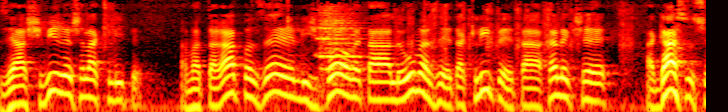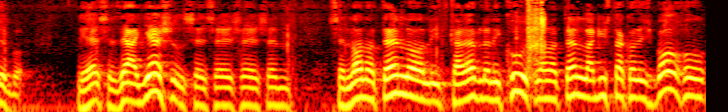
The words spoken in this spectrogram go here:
זה השבירה של הקליפה. המטרה פה זה לשבור את הלאום הזה, את הקליפה, את החלק, ש... הגסוס שבו, שזה הישוס, ש... ש... ש... ש... שלא נותן לו להתקרב לליכוס, לא נותן לו להגיש את הקודש ברוך הוא,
